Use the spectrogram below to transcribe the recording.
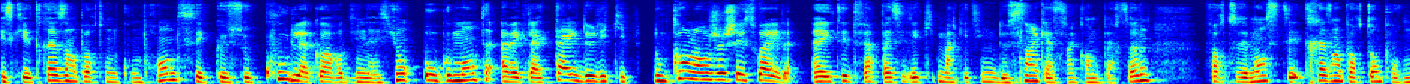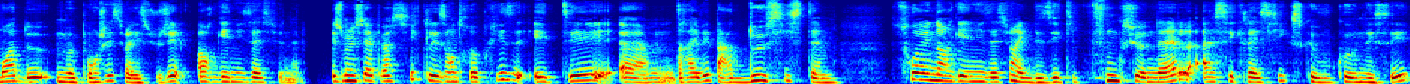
Et ce qui est très important de comprendre, c'est que ce coût de la coordination augmente avec la taille de l'équipe. Donc quand l'enjeu chez Swile a été de faire passer l'équipe marketing de 5 à 50 personnes, forcément, c'était très important pour moi de me pencher sur les sujets organisationnels. Et je me suis aperçue que les entreprises étaient euh, drivées par deux systèmes. Soit une organisation avec des équipes fonctionnelles assez classiques, ce que vous connaissez,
